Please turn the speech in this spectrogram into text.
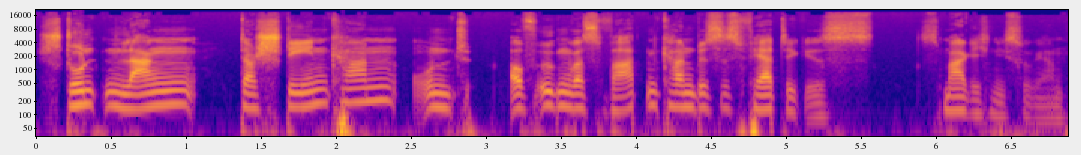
stundenlang da stehen kann und auf irgendwas warten kann, bis es fertig ist. Das mag ich nicht so gern.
